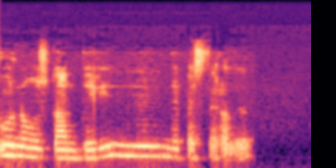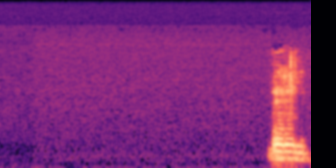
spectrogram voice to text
Burnumuzdan derin nefesler alıp verelim.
